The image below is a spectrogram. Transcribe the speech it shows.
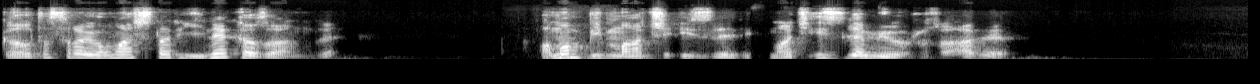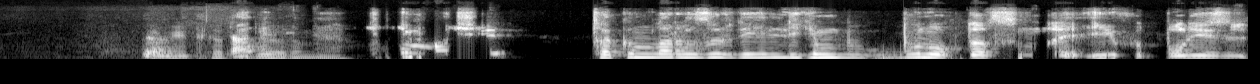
Galatasaray o maçları yine kazandı. Ama bir maçı izledik. Maç izlemiyoruz abi. Evet katılıyorum ya. Ligin başı takımlar hazır değil. Ligin bu, noktasında iyi futbol izle-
